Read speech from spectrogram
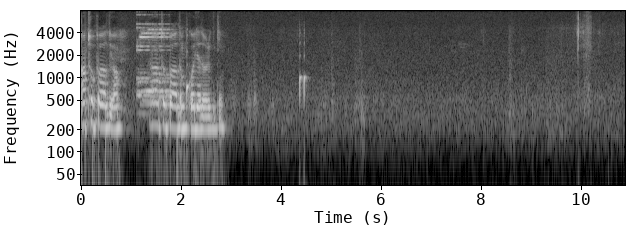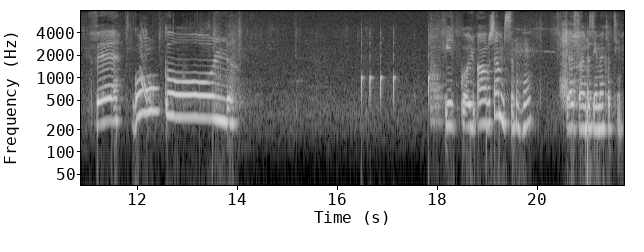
Aa topu alıyorum. Aa topu aldım. Gole doğru gideyim. Ve Gol. Gol. İlk gol. Aa bu sen misin? Hı hı. Gel sana biraz yemek atayım.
